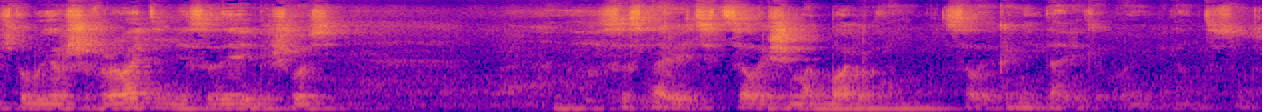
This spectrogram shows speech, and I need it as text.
чтобы расшифровать, Бесадеи пришлось составить целый Шимат Бхагаватам, целый комментарий такой Веданта Сутру.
